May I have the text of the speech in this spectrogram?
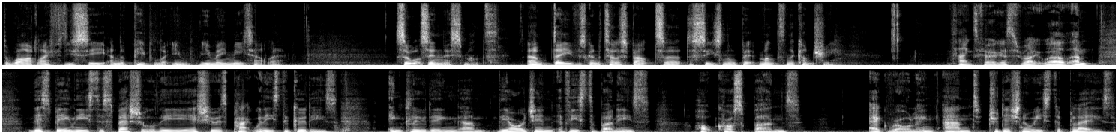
the wildlife you see, and the people that you, you may meet out there. So, what's in this month? Um, Dave is going to tell us about uh, the seasonal bit month in the country. Thanks, Fergus. Right, well, um, this being the Easter special, the issue is packed with Easter goodies, including um, the origin of Easter bunnies, hot cross buns, egg rolling, and traditional Easter plays.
